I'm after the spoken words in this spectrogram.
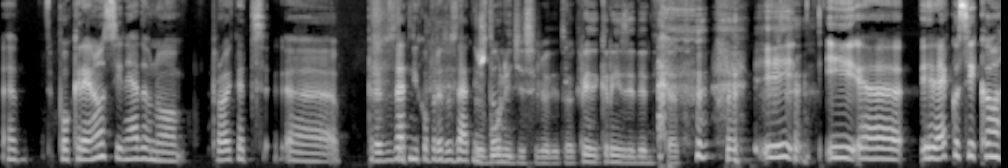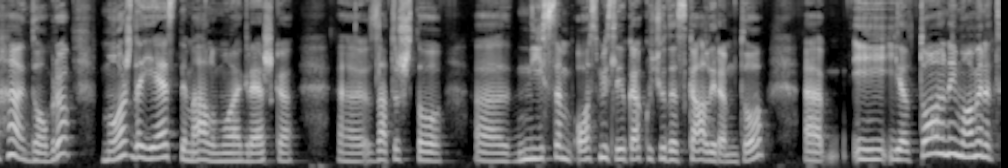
E, pokrenuo si nedavno projekat e, preduzetnik u preduzetništvu. Zbunit će se ljudi, to je kriz, kriz identiteta. I, i, e, I rekao si kao, aha, dobro, možda jeste malo moja greška zato što Uh, nisam osmislio kako ću da skaliram to. Uh, i je li to onaj moment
